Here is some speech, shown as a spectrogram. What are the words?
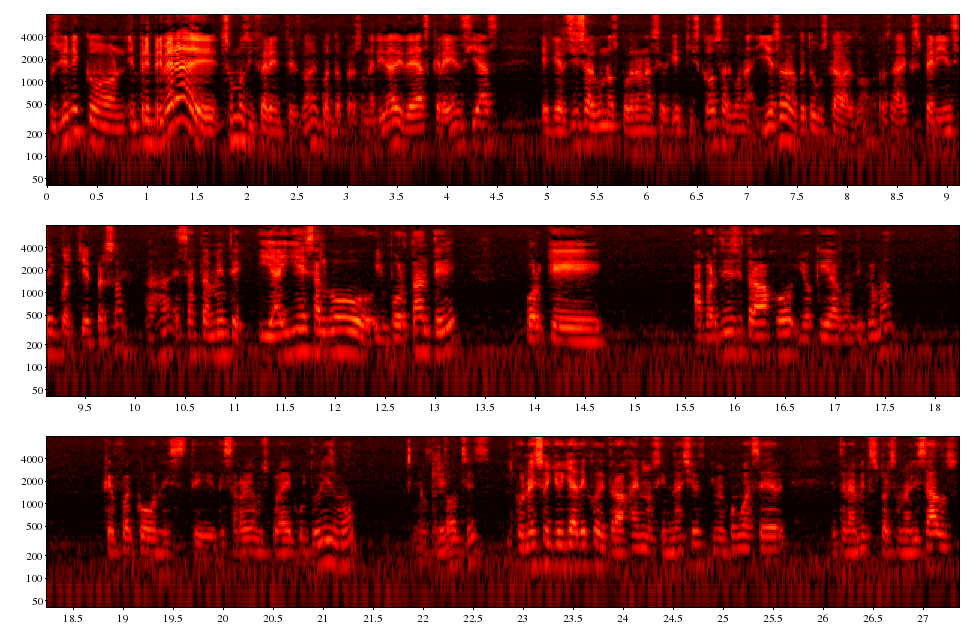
pues viene con, en prim- primera eh, somos diferentes, ¿no? En cuanto a personalidad, ideas, creencias, ejercicios, algunos podrán hacer X cosa, alguna, y eso era lo que tú buscabas, ¿no? O sea, experiencia en cualquier persona. Ajá, exactamente. Y ahí es algo importante porque a partir de ese trabajo yo aquí hago un diplomado que fue con este desarrollo muscular y culturismo en ese Ok. entonces y con eso yo ya dejo de trabajar en los gimnasios y me pongo a hacer entrenamientos personalizados.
